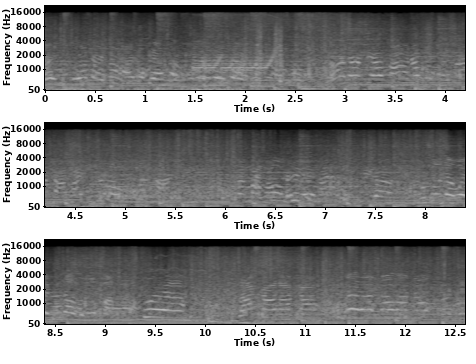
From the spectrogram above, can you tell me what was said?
不我再上来了不再上来了来来不要打那我们没法打开之后我们打慢慢过去慢我坐这我也不知道怎么绑啊对啊拉高拉高对拉高拉高拉高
